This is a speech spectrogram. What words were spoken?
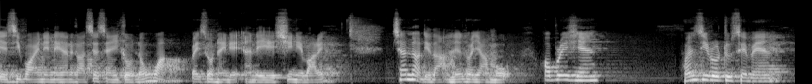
ရဲ့စီးပွားရေးနဲ့နိုင်ငံတကာဆက်ဆံရေးကိုလုံးဝပိတ်ဆို့နိုင်တဲ့အန္တရာယ်ရှိနေပါတယ်။ချမ်းမြောက်ဒေသအလင်းလွှတ်ရမှု Operation 1027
